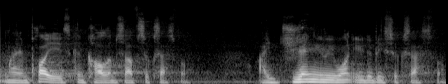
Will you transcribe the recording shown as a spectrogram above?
my employees, can call themselves successful. I genuinely want you to be successful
